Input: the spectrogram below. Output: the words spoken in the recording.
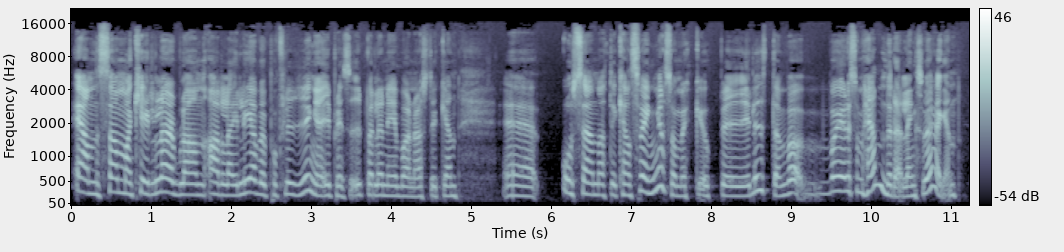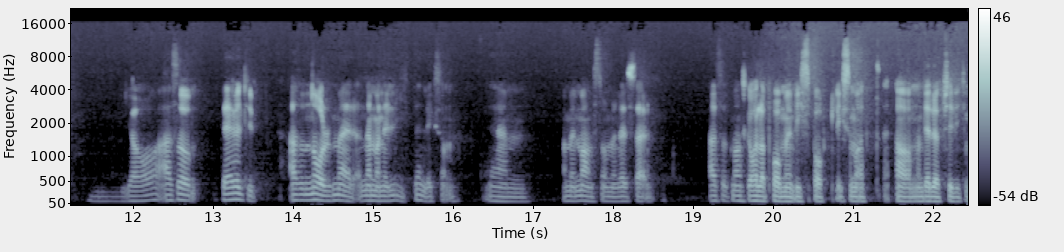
ensamma killar bland alla elever på Flyinge i princip, eller ni är bara några stycken. Eh, och sen att det kan svänga så mycket uppe i eliten. Va, vad är det som händer där längs vägen? Ja, alltså det är väl typ alltså, normer när man är liten liksom. Um, ja, men mansnormer är så här, alltså att man ska hålla på med en viss sport, liksom att ja, man delar upp sig i lite,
